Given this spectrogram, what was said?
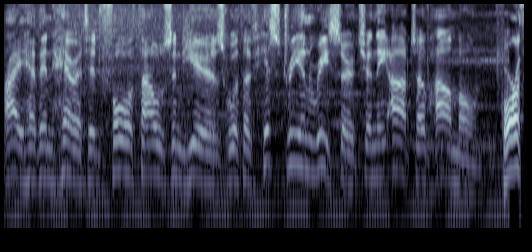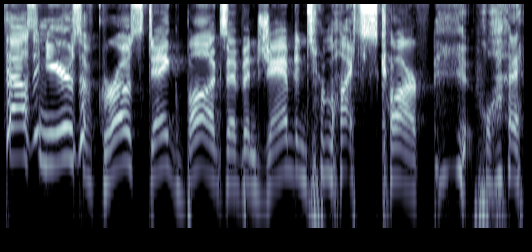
I have inherited 4,000 years worth of history and research in the art of Hamon. 4,000 years of gross, dank bugs have been jammed into my scarf. what?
